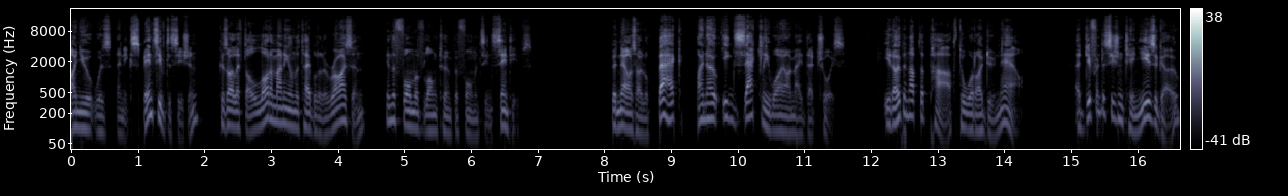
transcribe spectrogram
I knew it was an expensive decision because I left a lot of money on the table at Aurizon in the form of long term performance incentives. But now, as I look back, I know exactly why I made that choice. It opened up the path to what I do now. A different decision 10 years ago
